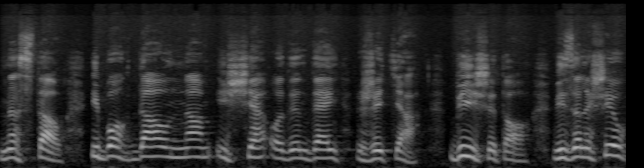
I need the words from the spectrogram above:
настав, і Бог дав нам іще один день життя. Більше того, він залишив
